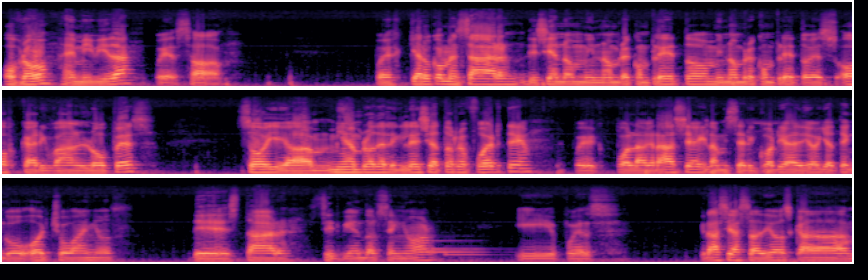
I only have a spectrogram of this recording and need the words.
obró en mi vida, pues ah, pues quiero comenzar diciendo mi nombre completo. Mi nombre completo es Oscar Iván López. Soy ah, miembro de la iglesia Torre Fuerte. Pues por la gracia y la misericordia de Dios ya tengo ocho años de estar sirviendo al Señor. Y pues gracias a Dios cada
